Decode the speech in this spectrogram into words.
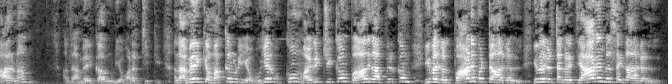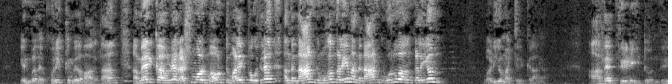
காரணம் அந்த அமெரிக்காவினுடைய வளர்ச்சிக்கு அந்த அமெரிக்க மக்களுடைய உயர்வுக்கும் மகிழ்ச்சிக்கும் பாதுகாப்பிற்கும் இவர்கள் பாடுபட்டார்கள். இவர்கள் தங்களை தியாகங்கள் செய்தார்கள். என்பதை குறிக்கும் விதமாக தான் அமெரிக்காவுடைய ரஷ்மோர் மவுண்ட் மலைப்பகுதியில் அந்த நான்கு முகங்களையும் அந்த நான்கு உருவகங்களையும் வடிவமைச்சிருக்கிறாங்க அதை திருடிக்கிட்டு வந்து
